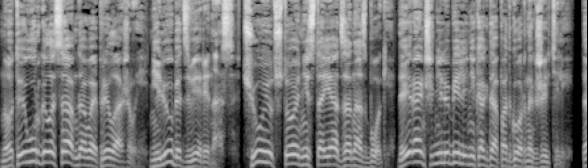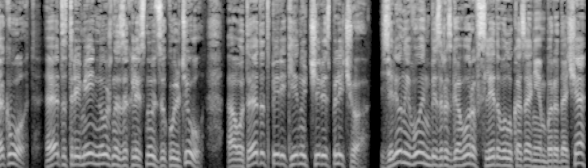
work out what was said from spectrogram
но ты, Ургала, сам давай прилаживай. Не любят звери нас, чуют, что не стоят за нас боги. Да и раньше не любили никогда подгорных жителей. Так вот, этот ремень нужно захлестнуть за культю, а вот этот перекинуть через плечо. Зеленый воин без разговоров следовал указаниям бородача,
